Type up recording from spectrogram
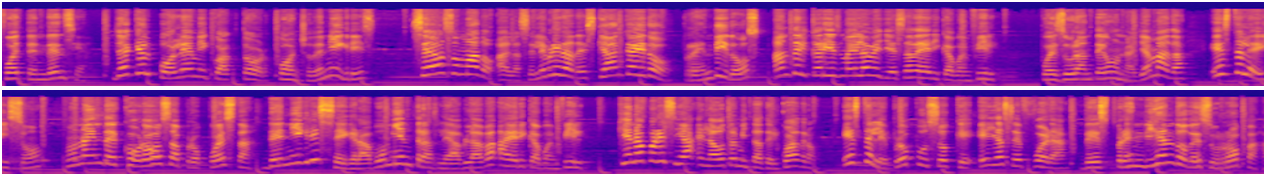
fue tendencia, ya que el polémico actor Poncho de Nigris se ha sumado a las celebridades que han caído rendidos ante el carisma y la belleza de Erika Buenfil, pues durante una llamada, este le hizo una indecorosa propuesta. De Nigris se grabó mientras le hablaba a Erika Buenfil, quien aparecía en la otra mitad del cuadro. Este le propuso que ella se fuera desprendiendo de su ropa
